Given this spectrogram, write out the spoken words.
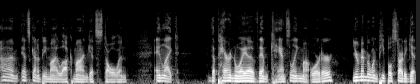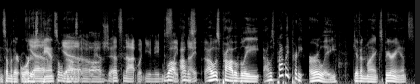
um, it's gonna be my luck. Mine gets stolen, and like the paranoia of them canceling my order. You remember when people started getting some of their orders yeah, canceled? Yeah, and I was like, oh, oh, shit. that's not what you need to well, sleep I was night. I was probably I was probably pretty early given my experience,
